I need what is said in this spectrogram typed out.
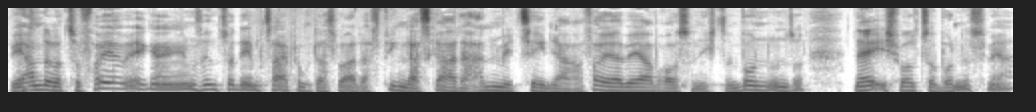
Wie andere zur Feuerwehr gegangen sind zu dem Zeitpunkt, das war, das fing das gerade an mit zehn Jahren Feuerwehr, brauchst du nicht zum Bund und so. Nee, ich wollte zur Bundeswehr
